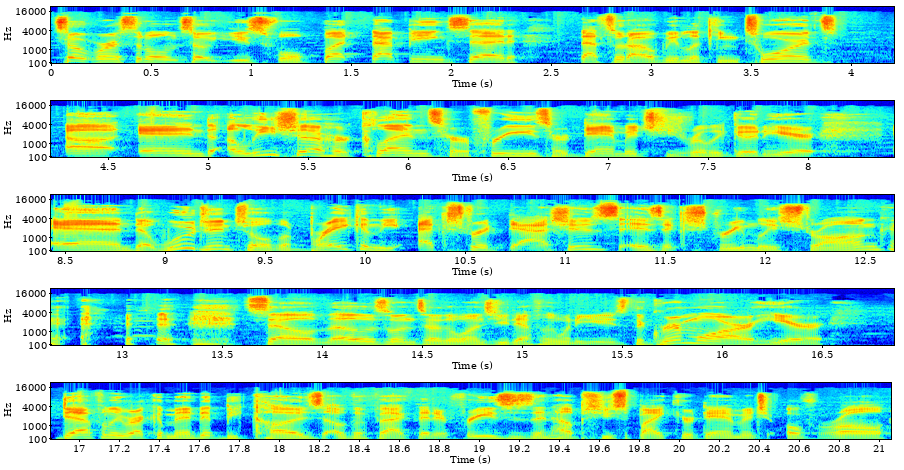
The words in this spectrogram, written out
So versatile and so useful. But that being said, that's what I will be looking towards. Uh, and Alicia, her cleanse, her freeze, her damage, she's really good here. And uh, Wu Jinchul, the break and the extra dashes is extremely strong. so those ones are the ones you definitely want to use. The Grimoire here, definitely recommend it because of the fact that it freezes and helps you spike your damage overall.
